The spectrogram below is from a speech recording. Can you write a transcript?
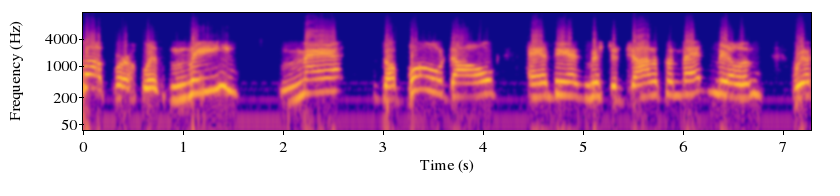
supper with me, Matt, the Bulldog, and then Mr. Jonathan McMillan. We'll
